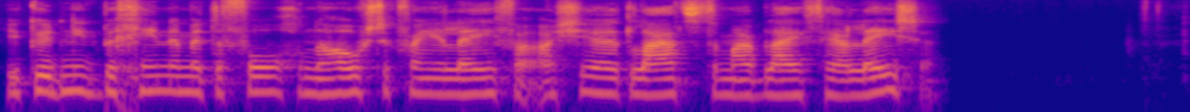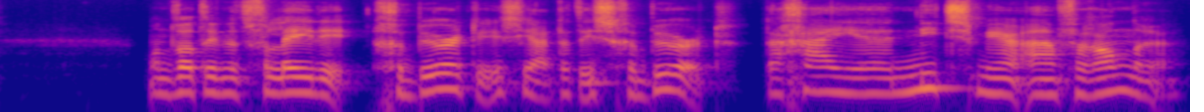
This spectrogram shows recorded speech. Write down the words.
Je kunt niet beginnen met de volgende hoofdstuk van je leven als je het laatste maar blijft herlezen. Want wat in het verleden gebeurd is, ja, dat is gebeurd. Daar ga je niets meer aan veranderen.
